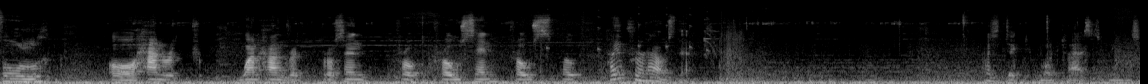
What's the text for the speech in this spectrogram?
full or 100 100 percent pro percent pros pro, how you pronounce that? I should take more classes in English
